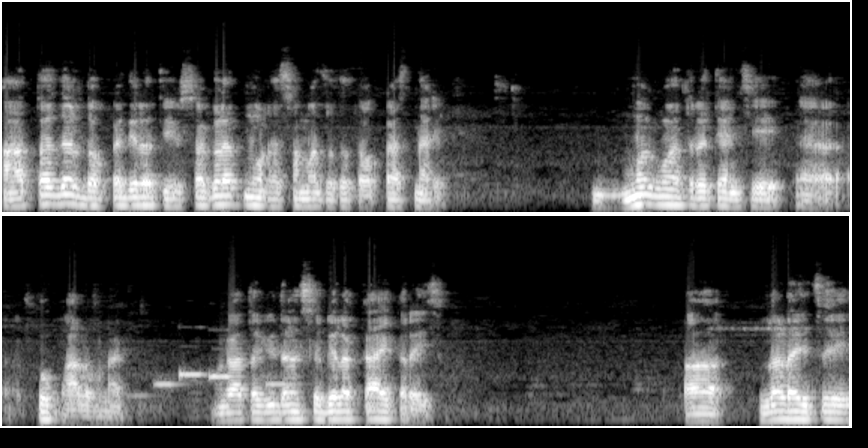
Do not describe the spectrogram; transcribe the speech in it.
आता जर धोका दिला तर सगळ्यात मोठा समाजाचा धोका असणार आहे. मग मात्र त्यांचे खूप हाल होणार. मग आता विधानसभेला काय करायचं? लढायचंय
